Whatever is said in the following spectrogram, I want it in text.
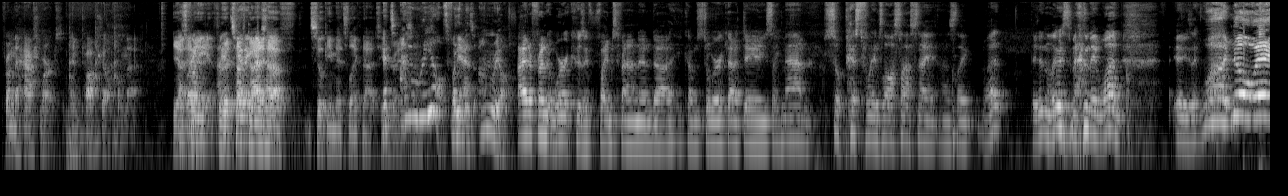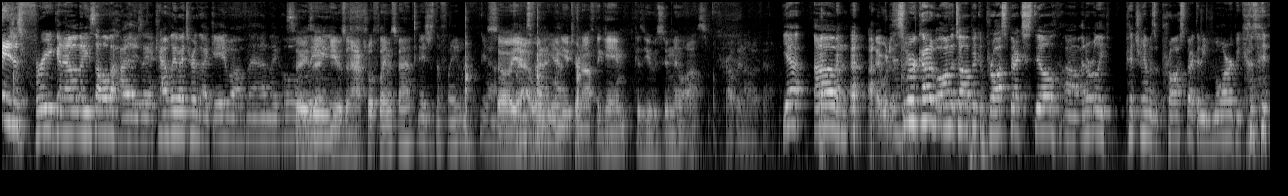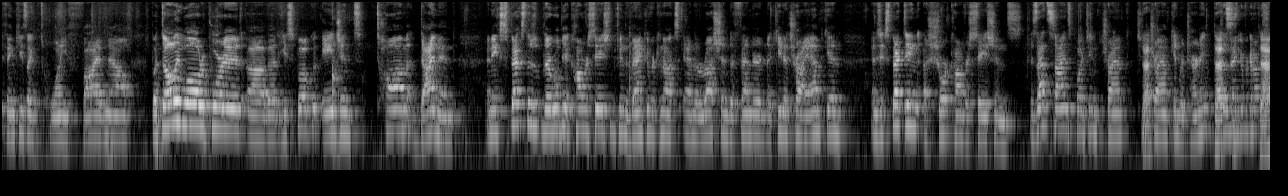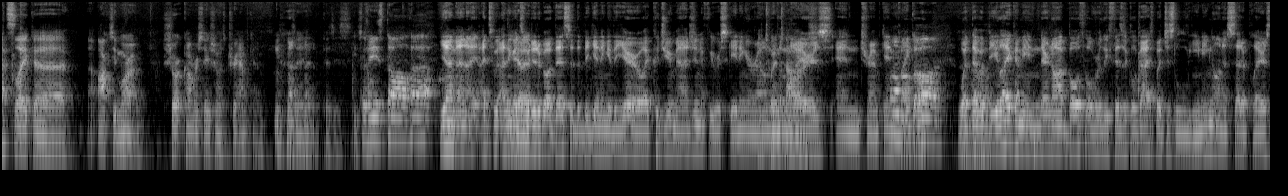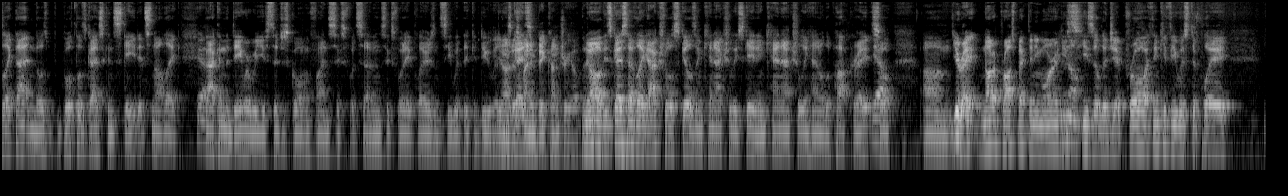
from the hash marks and top shelf on that. Yeah, It's like, funny, for a tough guy to messed up. have silky mitts like that too, It's right? So- unreal. It's funny. It is unreal. I had a friend at work who's a Flames fan, and uh, he comes to work that day. He's like, "Man, I'm so pissed Flames lost last night." And I was like, "What? They didn't lose, man. They won." And he's like, "What? No way!" He's just freaking out. And then he saw all the highlights. He's like, "I can't believe I turned that game off, man!" Like, holy. So he's a, he was an actual Flames fan. He's just a flamer. Yeah. So yeah, Flames when, fan, when yeah. you turn off the game because you assume they lost, probably not a fan. Yeah. Um, I would As assume. we're kind of on the topic of prospects still, uh, I don't really picture him as a prospect anymore because I think he's like 25 now. But Dhaliwal reported uh, that he spoke with agent Tom Diamond, and he expects there will be a conversation between the Vancouver Canucks and the Russian defender Nikita Tryamkin, and he's expecting a short conversations. Is that signs pointing to, Triamp- to That- Tryamkin returning that's to the Vancouver Canucks? that's like a, a oxymoron. Short conversation with Tryamkin because he's he's, tall. he's tall. Uh, Yeah, man. I I, tw- I think You I get it? tweeted about this at the beginning of the year. Like, could you imagine if we were skating around Twin with the Towers. Myers and Tryamkin oh my combo? god. What that would be like? I mean, they're not both overly physical guys, but just leaning on a set of players like that, and those both those guys can skate. It's not like Yeah. back in the day where we used to just go and find six foot seven, six foot eight players and see what they could do. But You're not just guys, finding big country out there. no, these guys have like actual skills and can actually skate and can actually handle the puck, right? Yeah. So um, you're right, not a prospect anymore. He's No. he's a legit pro. I think if he was to play,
